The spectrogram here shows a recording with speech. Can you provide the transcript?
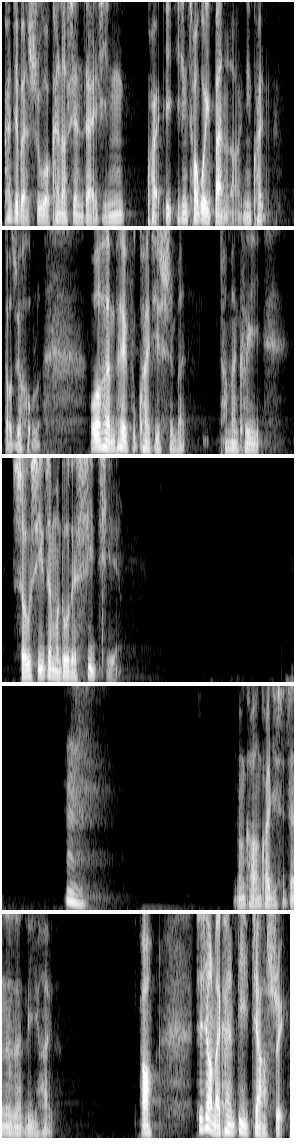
看这本书，我看到现在已经。快已已经超过一半了，已经快到最后了。我很佩服会计师们，他们可以熟悉这么多的细节。嗯，能考上会计师真的是很厉害的。好，接下来我们来看地价税。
